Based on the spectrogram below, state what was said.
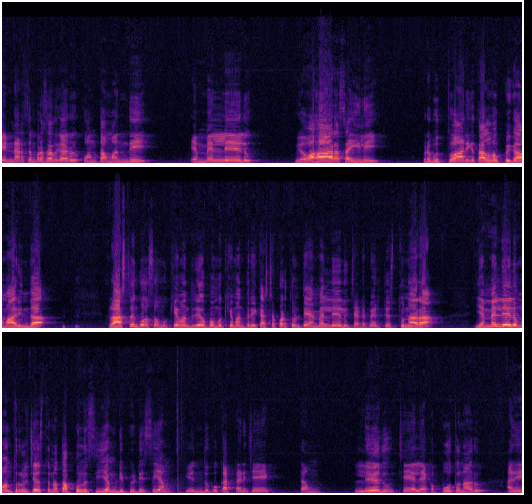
ఏంటి నరసింహప్రసాద్ గారు? కొంతమంది ఎమ్మెల్యేలు వ్యవహార శైలి ప్రభుత్వానికి తలనొప్పిగా మారిందా? రాష్ట్రం కోసం ముఖ్యమంత్రి ఉప ముఖ్యమంత్రి కష్టపడుతుంటే ఎమ్మెల్యేలు చెడ్డ పేరు తెస్తున్నారా? ఎమ్మెల్యేలు మంత్రులు చేస్తున్న తప్పులను సీఎం డిప్యూటీ సీఎం ఎందుకు కట్టడి చేయటం లేదు చేయలేకపోతున్నారు అని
